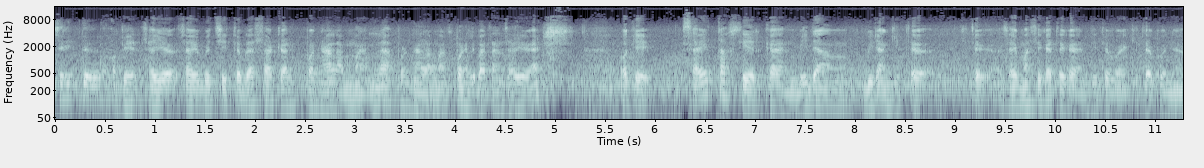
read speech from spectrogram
cerita. Okey, saya saya bercerita berdasarkan pengalaman lah, pengalaman penglibatan saya eh. Okey, saya tafsirkan bidang bidang kita, kita saya masih katakan kita kita punya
